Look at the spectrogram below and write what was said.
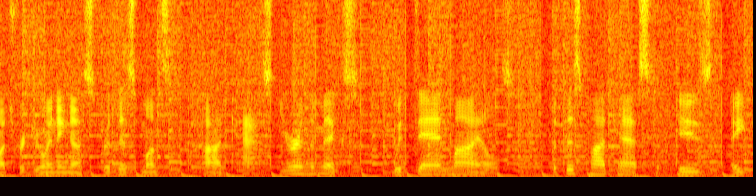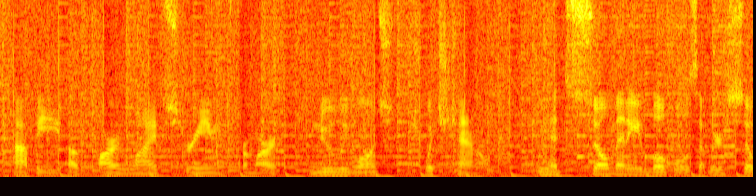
Much for joining us for this month's podcast. You're in the mix with Dan Miles, but this podcast is a copy of our live stream from our newly launched Twitch channel. We had so many locals that we are so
